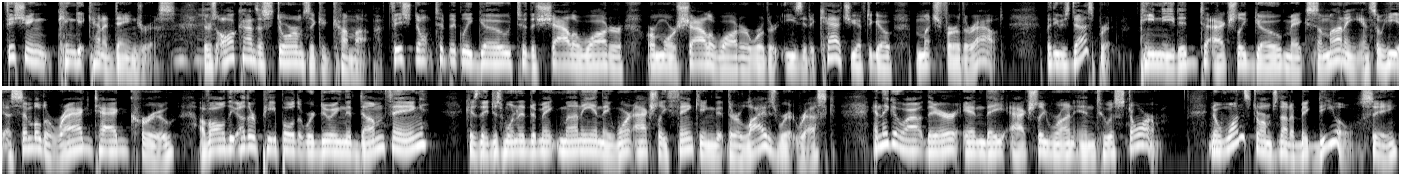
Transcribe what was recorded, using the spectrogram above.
fishing can get kind of dangerous. Mm-hmm. There's all kinds of storms that could come up. Fish don't typically go to the shallow water or more shallow water where they're easy to catch. You have to go much further out. But he was desperate. He needed to actually go make some money. And so he assembled a ragtag crew of all the other people that were doing the dumb thing because they just wanted to make money and they weren't actually thinking that their lives were at risk. And they go out there and they actually run into a storm. Now, one storm's not a big deal, see,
